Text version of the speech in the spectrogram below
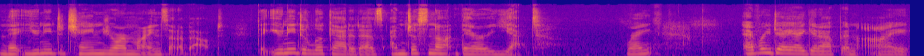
that you need to change your mindset about? That you need to look at it as I'm just not there yet. Right? Every day I get up and I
